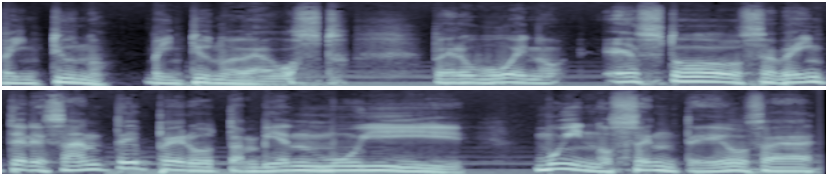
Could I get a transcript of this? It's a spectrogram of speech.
21, eh, 21 de agosto. Pero bueno, esto se ve interesante, pero también muy, muy inocente. ¿eh? O sea,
